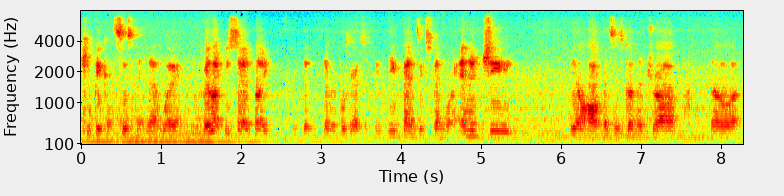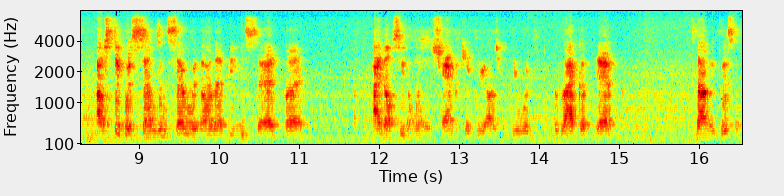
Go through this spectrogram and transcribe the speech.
keep it consistent that way. But like you said, like New defense, expend more energy. You know, offense is going to drop. So I'll stick with Suns and seven. With all that being said, but I don't see them winning the championship. To be honest with you, with the lack of depth, it's non-existent.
